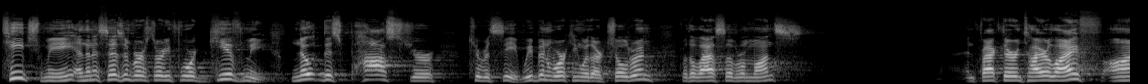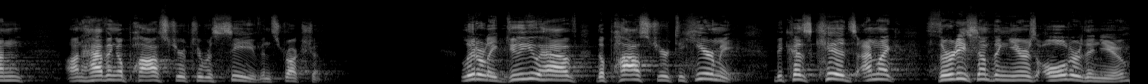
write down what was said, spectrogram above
Teach me, and then it says in verse 34, give me. Note this posture to receive. We've been working with our children for the last several months in fact, their entire life on, on having a posture to receive instruction. Literally, do you have the posture to hear me? Because, kids, I'm like 30 something years older than you.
